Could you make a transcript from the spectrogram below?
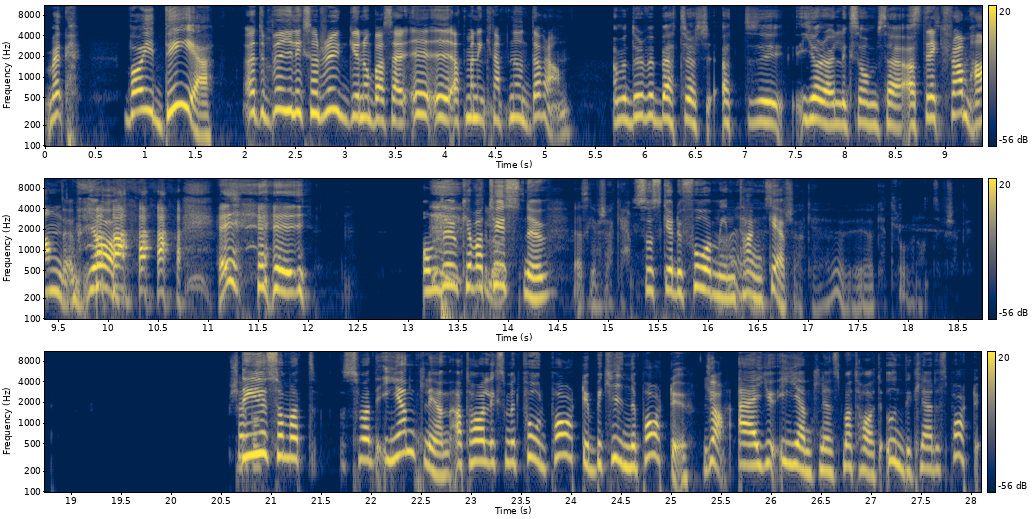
Men vad är det? Att du böjer liksom ryggen och bara så här, eh, eh, att man knappt nuddar varandra. Ja, men då är det väl bättre att, att eh, göra liksom så här att Sträck fram handen. Ja. hej, hej! om du kan vara Förlåt. tyst nu Jag ska försöka. så ska du få min tanke. Jag ska försöka. Jag kan inte lova något. Jag försöker. Det är ju som att, som att egentligen att ha liksom ett poolparty, bikiniparty, Ja. är ju egentligen som att ha ett underklädesparty.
